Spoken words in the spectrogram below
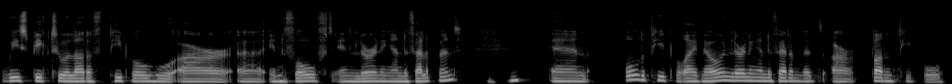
we speak to a lot of people who are uh, involved in learning and development, mm-hmm. and all the people I know in learning and development are fun people,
